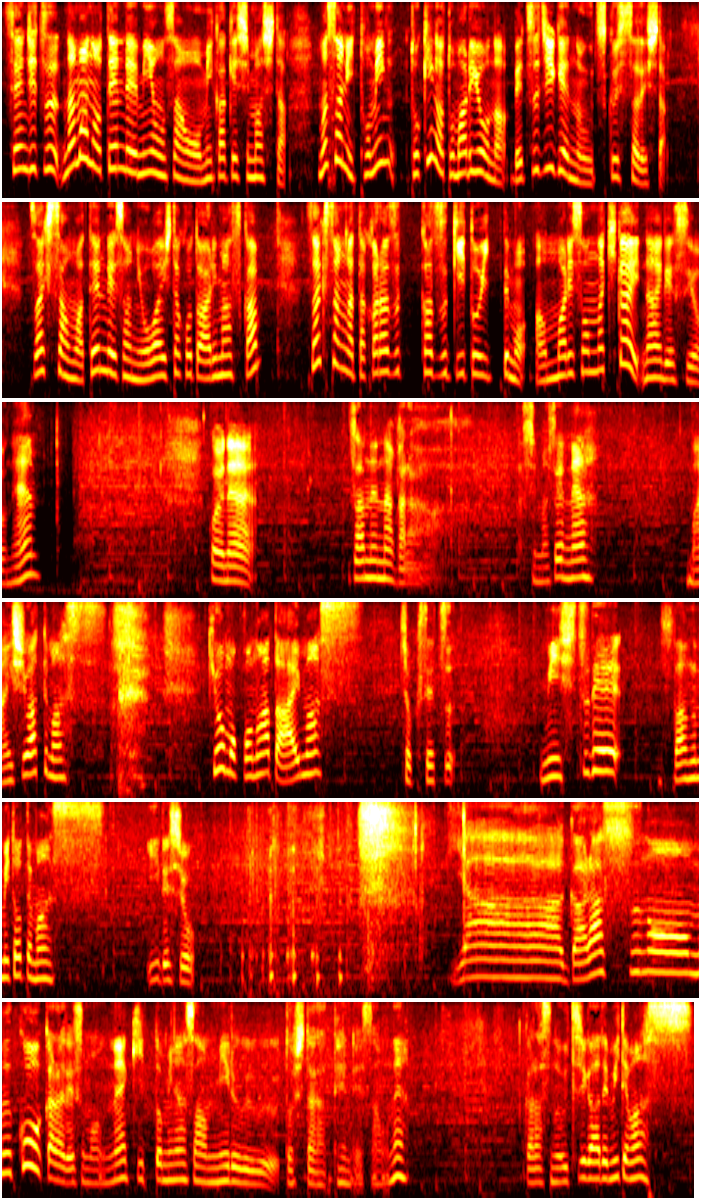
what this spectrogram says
先日生の天霊ミオンさんをお見かけしました。まさに時が止まるような別次元の美しさでした。ザキさんは天霊さんにお会いしたことありますか？ザキさんが宝塚好きと言ってもあんまりそんな機会ないですよね。これね残念ながらすいませんね。毎週会ってます。今日もこの後会います。直接。密室で番組撮ってます。いいでしょう。いやーガラスの向こうからですもんね。きっと皆さん見るとしたら天霊さんをね。ガラスの内側で見てます。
